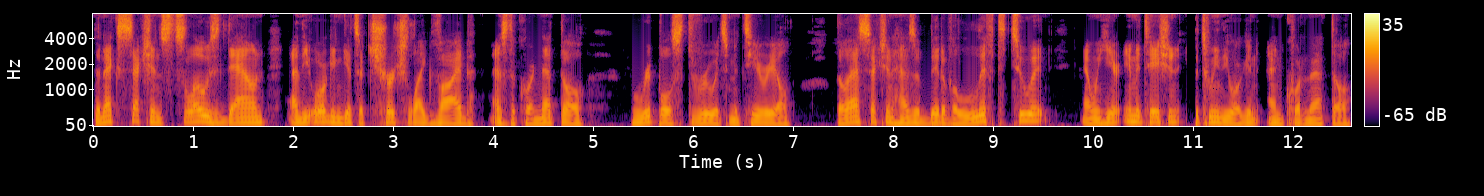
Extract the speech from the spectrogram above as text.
The next section slows down, and the organ gets a church like vibe as the cornetto ripples through its material. The last section has a bit of a lift to it, and we hear imitation between the organ and cornetto.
